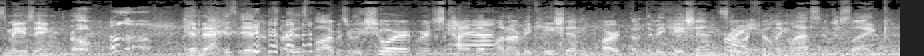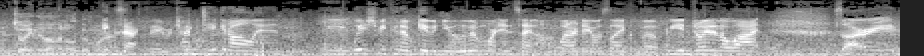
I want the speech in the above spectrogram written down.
Was amazing. Oh. And that is it. I'm sorry this vlog was really short. We were just kind of on our vacation part of the vacation. So Right. we're filming less and just like enjoying the moment a little bit more. Exactly. We're trying to take it all in. We wish we could have given you a little bit more insight on what our day was like, but we enjoyed it a lot. Sorry.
